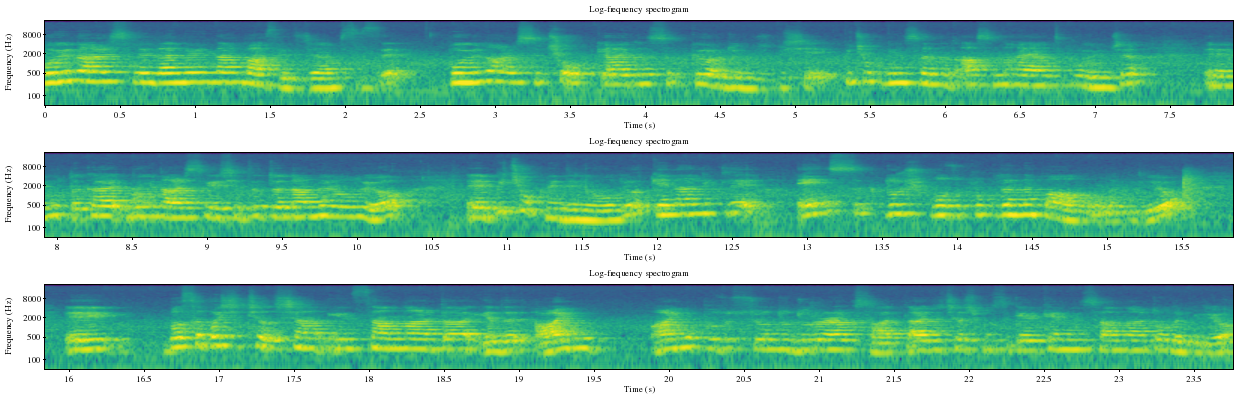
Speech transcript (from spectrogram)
Boyun ağrısı nedenlerinden bahsedeceğim size. Boyun ağrısı çok yaygın sık gördüğümüz bir şey. Birçok insanın aslında hayatı boyunca e, mutlaka boyun ağrısı yaşadığı dönemler oluyor. E, Birçok nedeni oluyor. Genellikle en sık duruş bozukluklarına bağlı olabiliyor. E, basa başı çalışan insanlarda ya da aynı aynı pozisyonda durarak saatlerce çalışması gereken insanlarda olabiliyor.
